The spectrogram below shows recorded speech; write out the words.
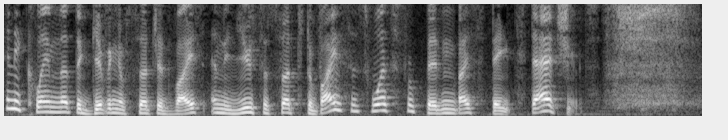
and he claimed that the giving of such advice and the use of such devices was forbidden by state statutes.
